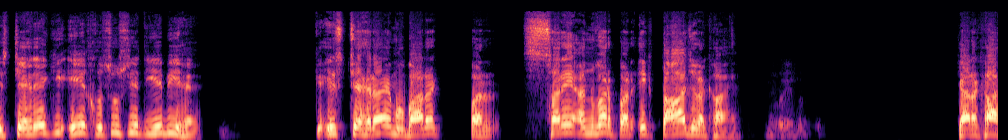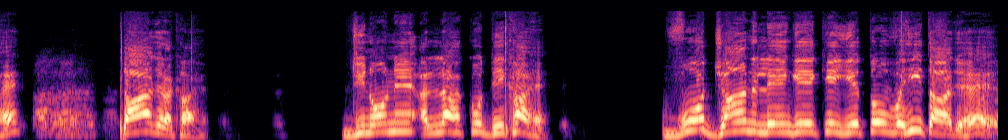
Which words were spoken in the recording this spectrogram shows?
اس چہرے کی ایک خصوصیت یہ بھی ہے کہ اس چہرہ مبارک پر سرے انور پر ایک تاج رکھا ہے کیا رکھا ہے تاج رکھا ہے جنہوں نے اللہ کو دیکھا ہے وہ جان لیں گے کہ یہ تو وہی تاج ہے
